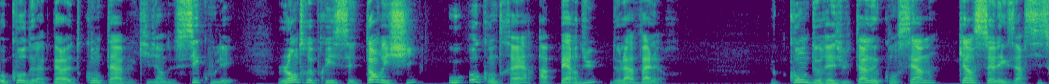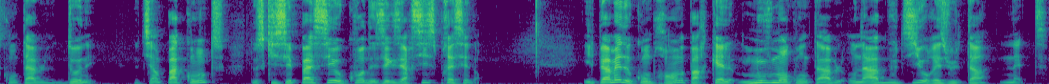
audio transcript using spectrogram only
au cours de la période comptable qui vient de s'écouler, l'entreprise s'est enrichie ou au contraire a perdu de la valeur. Le compte de résultat ne concerne qu'un seul exercice comptable donné, ne tient pas compte de ce qui s'est passé au cours des exercices précédents. Il permet de comprendre par quel mouvement comptable on a abouti au résultat net.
